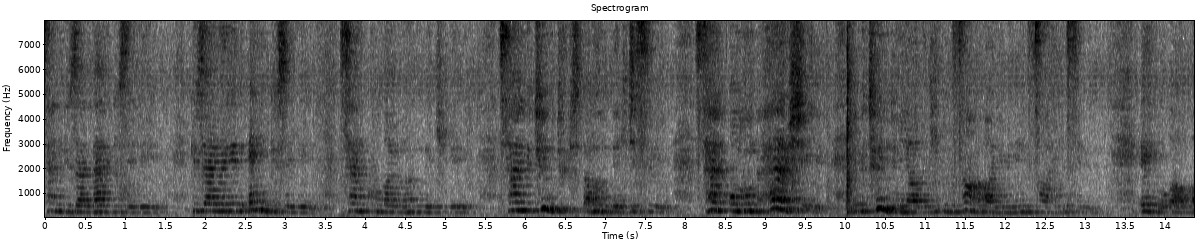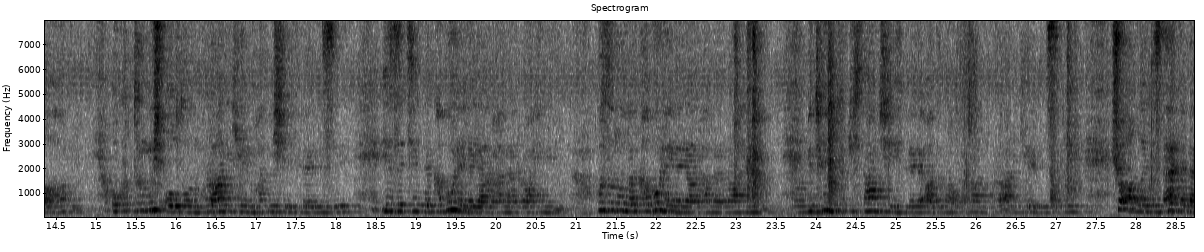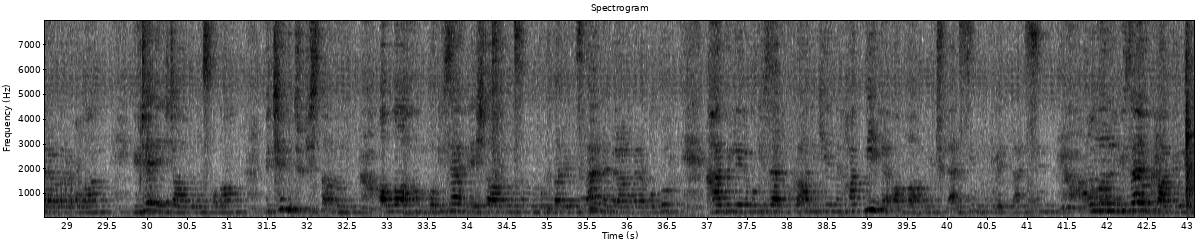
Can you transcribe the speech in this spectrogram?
Sen güzeller güzeli, güzellerin en güzeli, sen kullarının vekili, sen bütün Türkistan'ın bekçisi, sen onun her şeyi ve bütün dünyadaki insan aleminin sahibisin. Ey ulu Allah'ım, okutturmuş olduğun Kur'an-ı Kerim hatmi şeriflerimizi izzetinde kabul eyle ya Rahman Rahim, huzurunda kabul eyle ya Rahman Rahim. Bütün Türkistan şehitleri adına okunan Kur'an-ı Kerim'imizi şu anda bizlerle beraber olan, yüce ecdadımız olan bütün Türkistan'ın Allah'ım o güzel ecdadımızın ruhları bizlerle beraber olur. Kabirleri bu güzel Kur'an-ı Kerim'in hatmiyle Allah'ım güçlensin, kuvvetlensin. Onların güzel kabirleri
